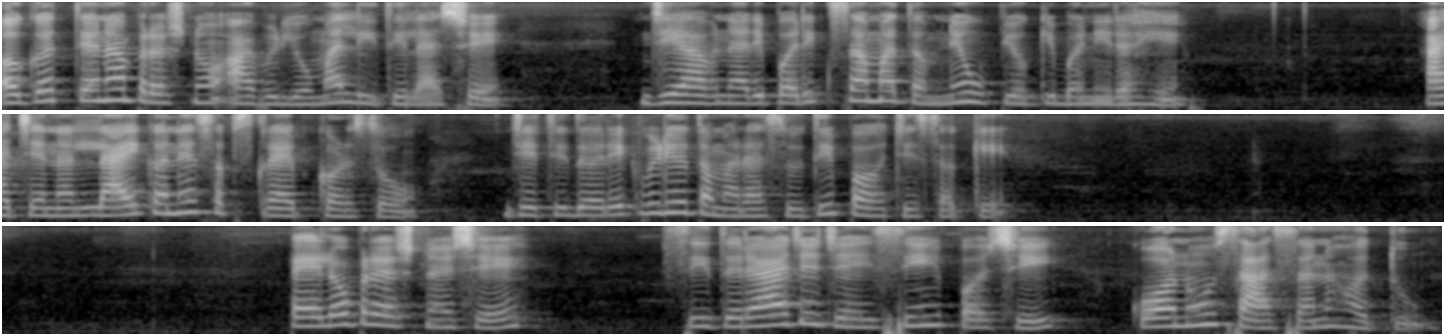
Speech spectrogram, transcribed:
અગત્યના પ્રશ્નો આ વિડીયોમાં લીધેલા છે, જે આવનારી પરીક્ષામાં તમને ઉપયોગી બની રહે. આ ચેનલ લાઇક અને સબસ્ક્રાઈબ કરશો, જેથી દરેક વીડિયો તમારા સુધી પહોંચી શકે. પહેલો પ્રશ્ન છે, સિદ્ધરાજ જયસિંહ પછી કોનું શાસન હતું.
